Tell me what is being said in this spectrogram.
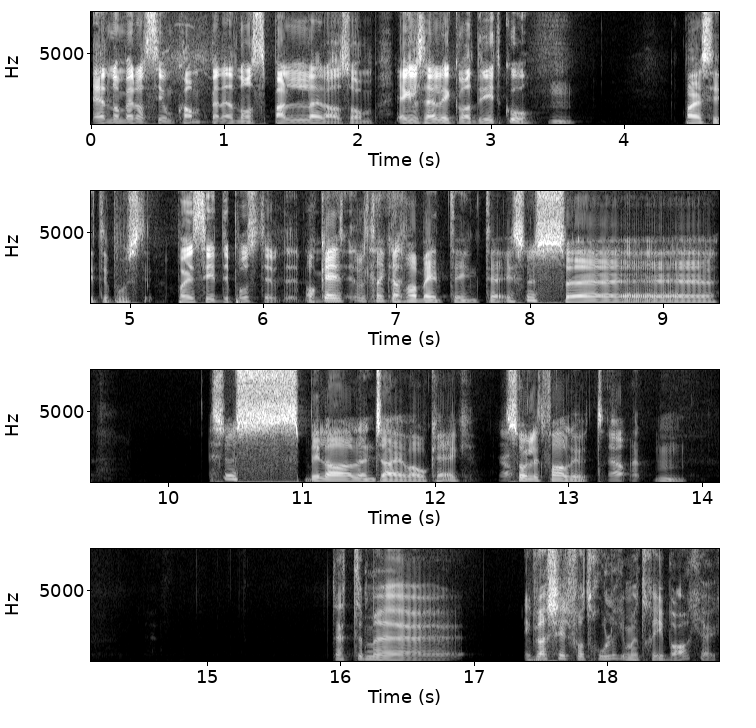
er det noe mer å si om kampen? Er det noen spillere som Egil Selvik var dritgod? Bare si til positiv. Bare si det positiv. Ok, jeg vil trekke fram en ting til. Jeg syns eh, Jeg syns Bilal Njay var ok. jeg. Ja. Så litt farlig ut. Ja. Mm. Dette med Jeg blir ikke helt fortrolig med tre bak, jeg.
